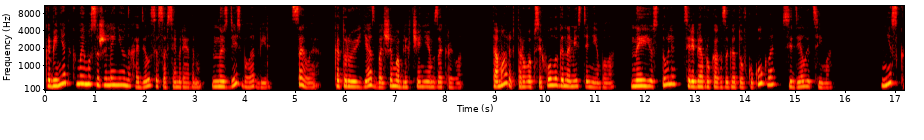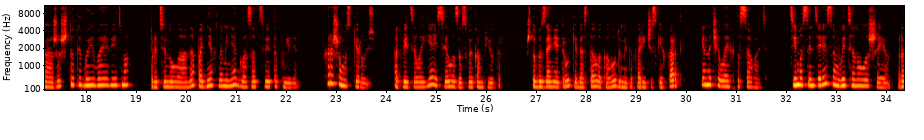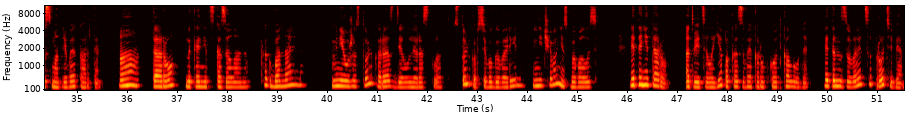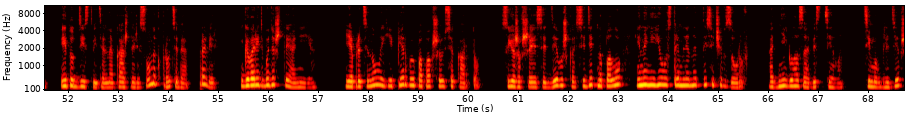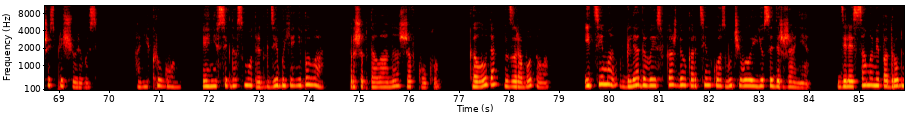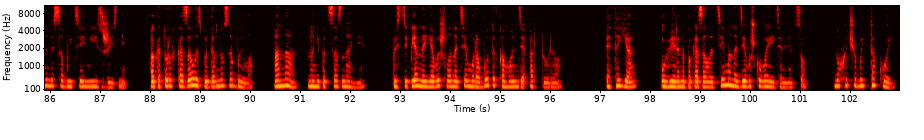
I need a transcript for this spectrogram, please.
Кабинет, к моему сожалению, находился совсем рядом, но здесь была дверь. Целая которую я с большим облегчением закрыла. Тамары, второго психолога, на месте не было. На ее стуле, теребя в руках заготовку куклы, сидела Тима. «Не скажешь, что ты боевая ведьма?» – протянула она, подняв на меня глаза цвета пыли. «Хорошо маскируюсь», – ответила я и села за свой компьютер. Чтобы занять руки, достала колоду метафорических карт и начала их тасовать. Тима с интересом вытянула шею, рассматривая карты. «А, Таро», — наконец сказала она, — «как банально. Мне уже столько раз делали расклад, столько всего говорили, ничего не сбывалось». «Это не Таро», — ответила я, показывая коробку от колоды. «Это называется «Про тебя». И тут действительно каждый рисунок про тебя. Проверь. Говорить будешь ты, а не я». Я протянула ей первую попавшуюся карту. Съежившаяся девушка сидит на полу, и на нее устремлены тысячи взоров. Одни глаза без тела. Тима, вглядевшись, прищурилась. «Они кругом, и они всегда смотрят, где бы я ни была», прошептала она, сжав куклу. Колода заработала. И Тима, вглядываясь в каждую картинку, озвучивала ее содержание, делясь самыми подробными событиями из жизни, о которых, казалось бы, давно забыла. Она, но не подсознание. Постепенно я вышла на тему работы в команде Артурио. «Это я», — уверенно показала Тима на девушку-воительницу. «Но хочу быть такой».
